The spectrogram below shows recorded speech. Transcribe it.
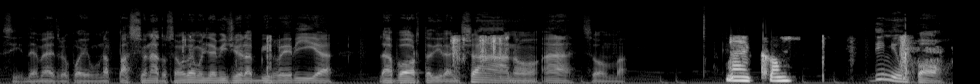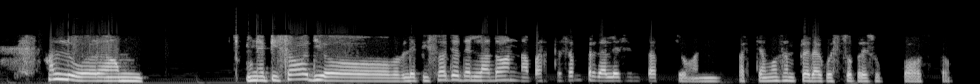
sì, Demetrio poi un appassionato. Salutiamo gli amici della birreria, la porta di Lanciano, eh, insomma. Ecco. Dimmi un po'. Allora, um, un episodio, l'episodio della donna parte sempre dalle sensazioni, partiamo sempre da questo presupposto.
